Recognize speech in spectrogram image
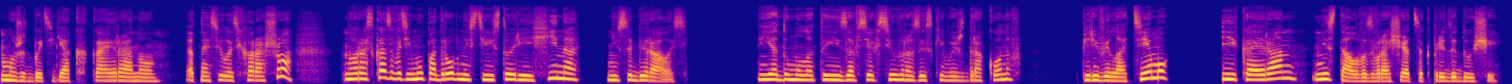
Может быть, я к Кайрану относилась хорошо, но рассказывать ему подробности истории Хина не собиралась. Я думала, ты изо всех сил разыскиваешь драконов, перевела тему, и Кайран не стал возвращаться к предыдущей.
